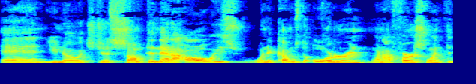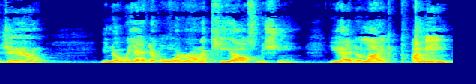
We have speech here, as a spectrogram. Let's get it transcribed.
And, you know, it's just something that I always, when it comes to ordering, when I first went to jail, you know, we had to order on a kiosk machine. You had to like, I mean,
